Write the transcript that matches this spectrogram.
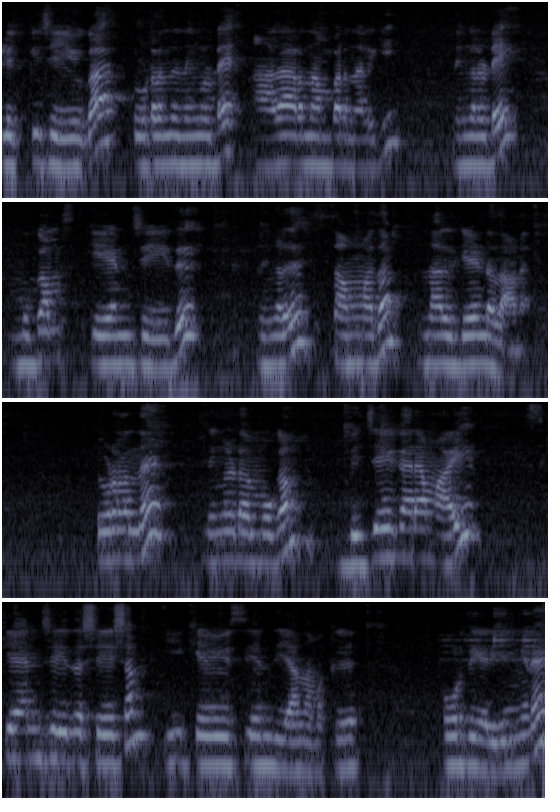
ക്ലിക്ക് ചെയ്യുക. തുടർന്ന് നിങ്ങളുടെ ആധാർ നമ്പർ നൽകി നിങ്ങളുടെ മുഖം സ്കാൻ ചെയ്ത് നിങ്ങൾ സമ്മതം നൽകേണ്ടതാണ്. തുടർന്ന് നിങ്ങളുടെ മുഖം വിജയകരമായി സ്കാൻ ചെയ്ത ശേഷം ഈ കെ യു സി എന്ത് ചെയ്യാം നമുക്ക് പൂർത്തീകരിക്കാം. ഇങ്ങനെ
